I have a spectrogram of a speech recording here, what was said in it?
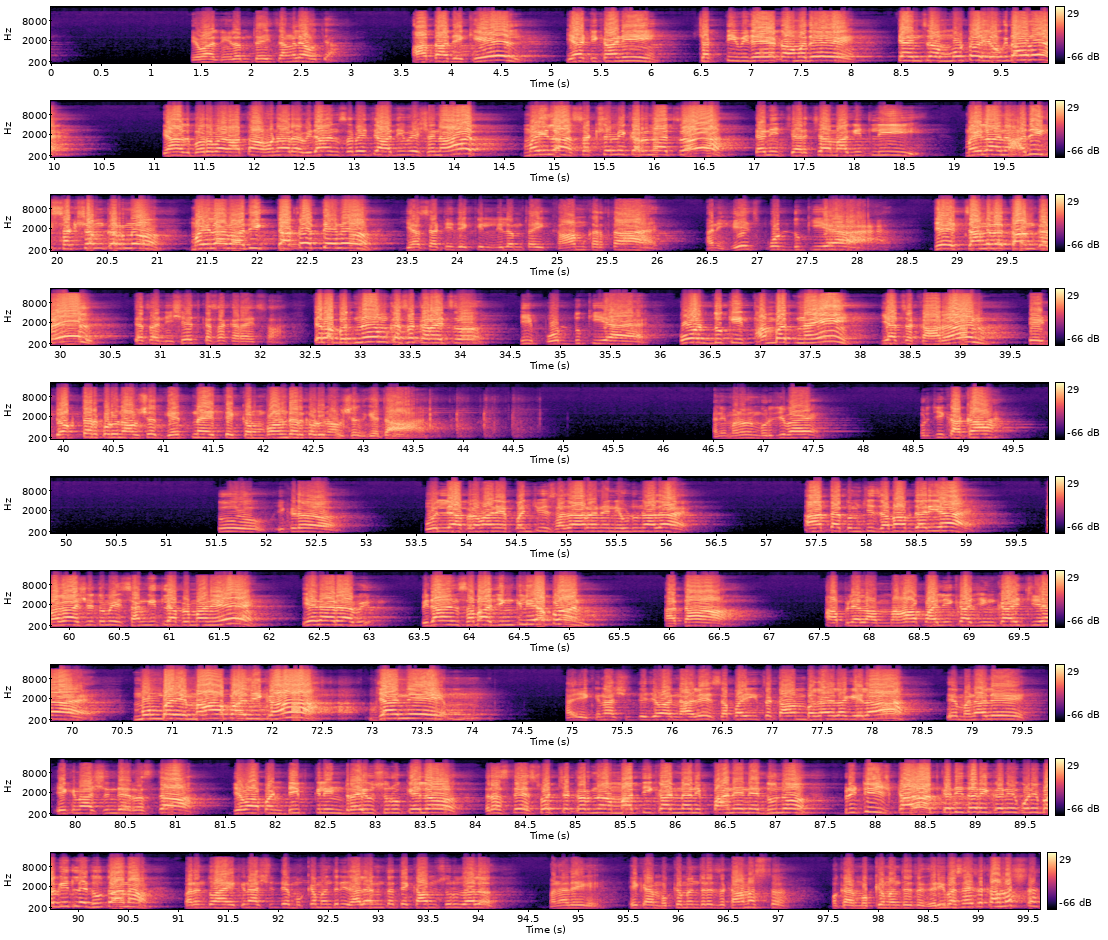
तेव्हा निलमताई चांगल्या होत्या. आता देखील या ठिकाणी शक्ती विधेयकामध्ये त्यांचं मोठं योगदान आहे. त्याचबरोबर आता होणाऱ्या विधानसभेच्या अधिवेशनात महिला सक्षमीकरणाचं त्यांनी चर्चा मागितली. महिलांना अधिक सक्षम करणं महिलांना अधिक ताकद देणं यासाठी देखील निलमताई काम करतात आणि हेच पोटदुखी आहे. जे चांगलं काम करेल त्याचा निषेध कसा करायचा? त्याला बदनाम कसं करायचं? ही पोटदुखी आहे. पोटदुखी थांबत नाही. याचं कारण ते डॉक्टरकडून औषध घेत नाहीत ते कंपाऊंडरकडून औषध घेतात. आणि म्हणून मुरजीबाई मुरजी काका तू इकडं बोलल्याप्रमाणे पंचवीस हजाराने निवडून आलाय. आता तुमची जबाबदारी आहे. मगाशी तुम्ही सांगितल्याप्रमाणे येणाऱ्या विधानसभा जिंकली आपण. आता आपल्याला महापालिका जिंकायची आहे. मुंबई महापालिका ज्याने एकनाथ शिंदे जेव्हा नाले सफाईचं काम बघायला गेला ते म्हणाले एकनाथ शिंदे रस्ता. जेव्हा आपण डीप क्लीन ड्राईव्ह सुरू केलं रस्ते स्वच्छ करणं माती काढणं आणि पाण्याने धुणं. ब्रिटिश काळात कधीतरी कधी कोणी बघितले धुताना. परंतु हा एकनाथ शिंदे मुख्यमंत्री झाल्यानंतर ते काम सुरू झालं. म्हणाले हे काय मुख्यमंत्र्याचं काम असतं? मग काय मुख्यमंत्र्याचं घरी बसायचं काम असतं?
